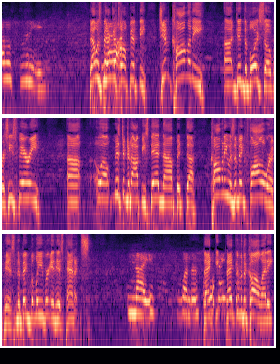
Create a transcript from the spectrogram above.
oh, funny. That was back in 1250. Jim Colony uh, did the voiceovers. He's very, uh, well, Mr. Gaddafi's dead now, but uh, Colony was a big follower of his and a big believer in his tenets. Nice. Wonderful. Thank you, thank you for the call, Eddie.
